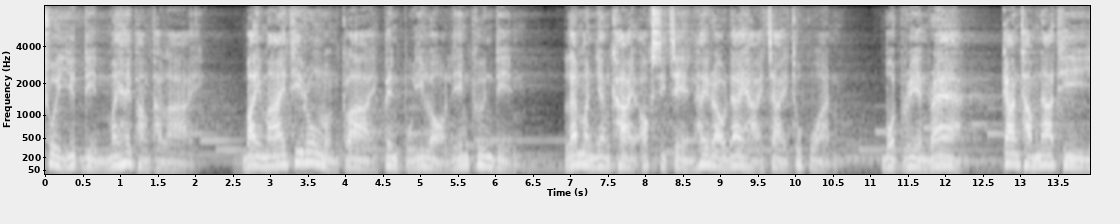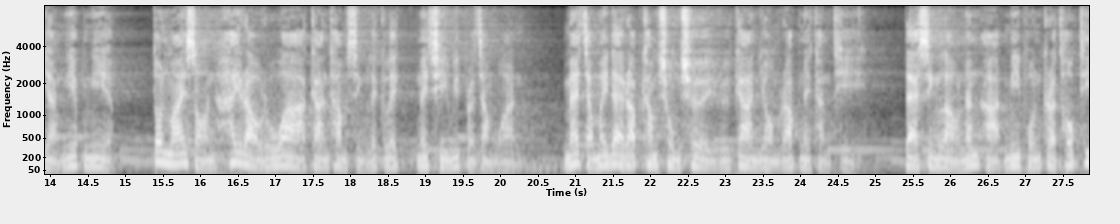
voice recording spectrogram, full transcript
ช่วยยึดดินไม่ให้พังทลาย ใบไม้ที่ร่วงหล่นกลายเป็นปุ๋ยหล่อเลี้ยงพื้นดิน และมันยังคายออกซิเจนให้เราได้หายใจทุกวัน บทเรียนแรก การทำหน้าที่อย่างเงียบๆ ต้นไม้สอนให้เรารู้ว่าการทำสิ่งเล็กๆ ในชีวิตประจำวัน แม้จะไม่ได้รับคำชมเชยหรือการยอมรับในทันที แต่สิ่งเหล่านั้นอาจมีผลกระทบที่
